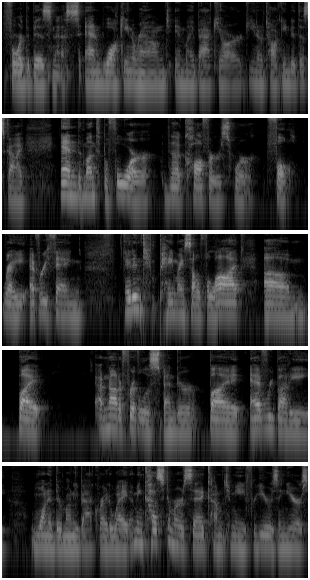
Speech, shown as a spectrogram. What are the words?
for the business and walking around in my backyard, you know, talking to this guy. And the month before, the coffers were full, right? Everything. I didn't pay myself a lot, um, but I'm not a frivolous spender, but everybody wanted their money back right away. I mean, customers that had come to me for years and years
